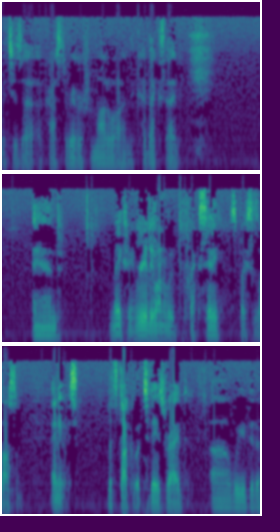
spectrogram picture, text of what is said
which is uh, across the river from Ottawa on the Quebec side. And makes me really want to move to Quebec City. This place is awesome. Anyways, let's talk about today's ride. Uh, we did a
